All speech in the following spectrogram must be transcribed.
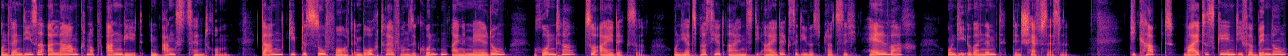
Und wenn dieser Alarmknopf angeht im Angstzentrum, dann gibt es sofort im Bruchteil von Sekunden eine Meldung runter zur Eidechse. Und jetzt passiert eins, die Eidechse, die wird plötzlich hellwach und die übernimmt den Chefsessel. Die kappt weitestgehend die Verbindung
